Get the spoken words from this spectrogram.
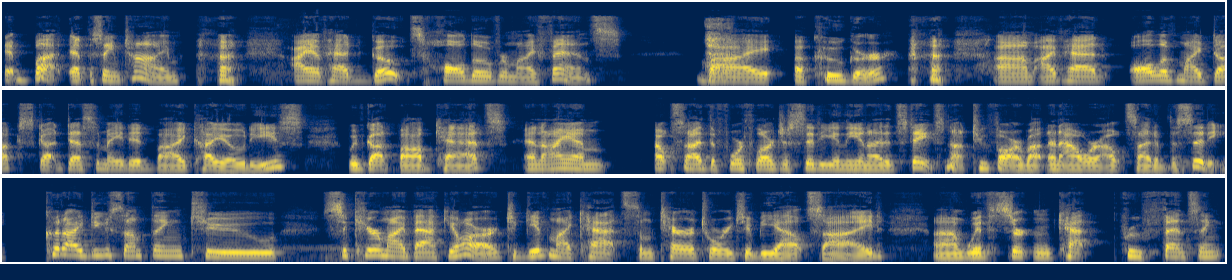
eh, but at the same time, I have had goats hauled over my fence by a cougar. um, I've had all of my ducks got decimated by coyotes. We've got bobcats, and I am outside the fourth largest city in the United States, not too far, about an hour outside of the city could I do something to secure my backyard to give my cats some territory to be outside um, with certain cat proof fencing?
